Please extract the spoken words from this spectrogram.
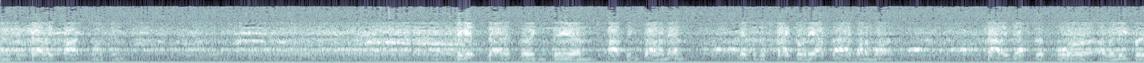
manager Charlie Fox wants him to get started so he can see um, possibly can call in. Gets to the strike over the outside, one and one. Charlie desperate for uh, a reliever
